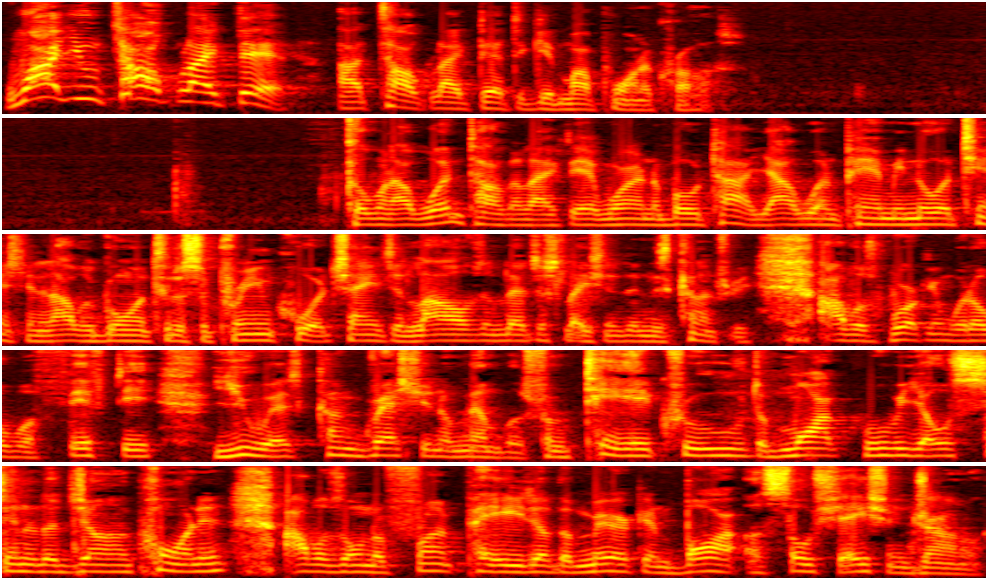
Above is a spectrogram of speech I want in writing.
Why you talk like that? I talk like that to get my point across. Cause when I wasn't talking like that, wearing a bow tie, y'all wasn't paying me no attention, and I was going to the Supreme Court changing laws and legislations in this country. I was working with over 50 U.S. congressional members, from Ted Cruz to Marco Rubio, Senator John Cornyn. I was on the front page of the American Bar Association Journal.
